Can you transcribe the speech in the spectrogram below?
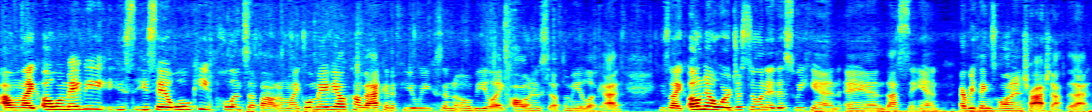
I'm like, oh, well, maybe he, he said, we'll keep pulling stuff out. I'm like, well, maybe I'll come back in a few weeks and it'll be like all new stuff for me to look at. He's like, oh no, we're just doing it this weekend and that's the end. Everything's going in trash after that.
